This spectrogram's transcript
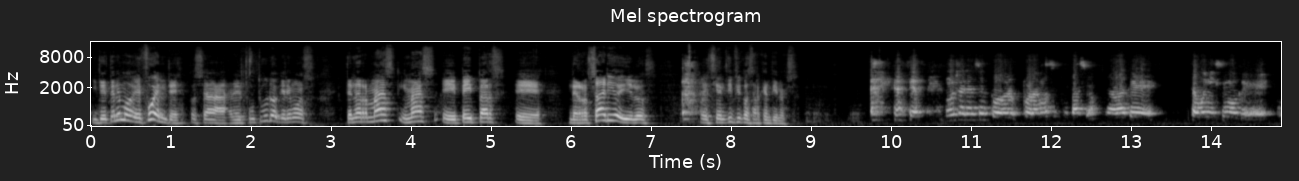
Y te tenemos de fuente. O sea, en el futuro queremos tener más y más eh, papers eh, de Rosario y de los científicos argentinos. Gracias. Muchas gracias por, por darnos este espacio. La verdad que está buenísimo que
